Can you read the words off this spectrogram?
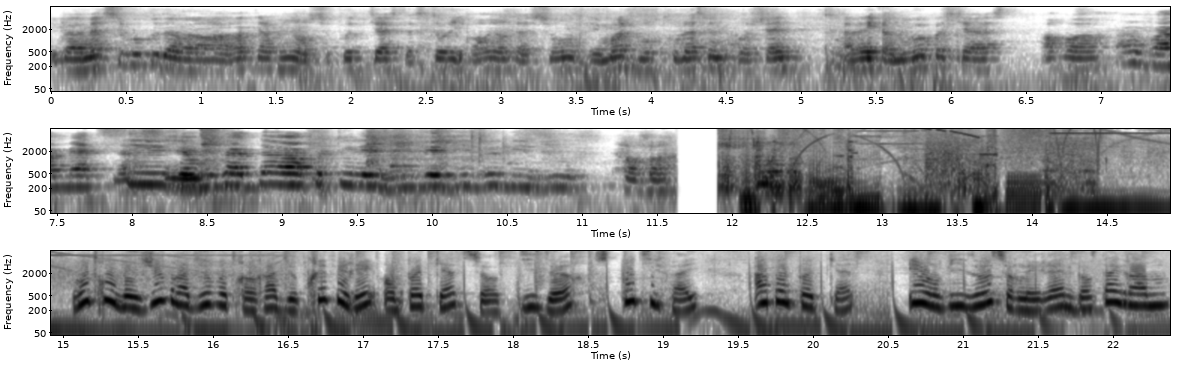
Et ben, merci beaucoup d'avoir intervenu dans ce podcast, la story orientation. Et moi, je vous retrouve la semaine prochaine avec un nouveau podcast. Au revoir. Au revoir, merci. Merci. Je vous adore pour tous les JV. Bisous, bisous. Au revoir. Retrouvez Juve Radio, votre radio préférée, en podcast sur Deezer, Spotify, Apple Podcasts et en vidéo sur les réels d'Instagram.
